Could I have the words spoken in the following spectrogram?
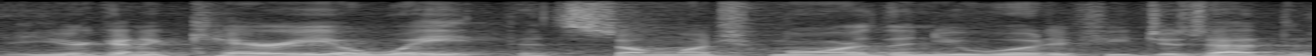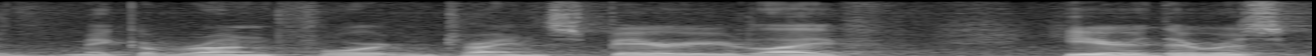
You're going to carry a weight that's so much more than you would if you just had to make a run for it and try and spare your life here. There was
